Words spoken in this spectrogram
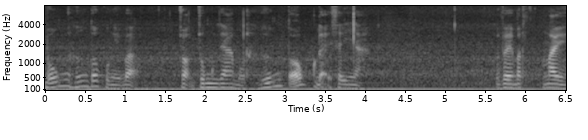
bốn hướng tốt của người vợ, chọn chung ra một hướng tốt để xây nhà. Về mặt này,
